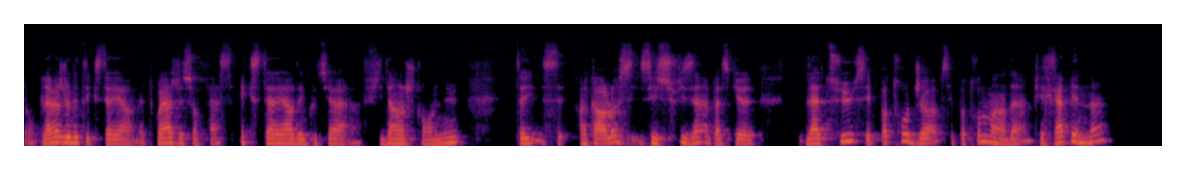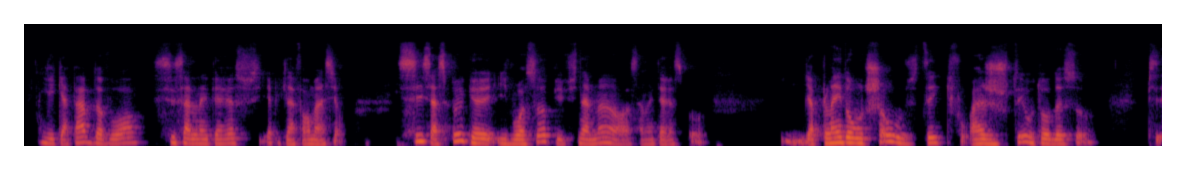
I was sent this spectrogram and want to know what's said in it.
Donc, lavage de vitre extérieur, nettoyage des surfaces extérieures des gouttières, fidange contenu. Encore là, c'est suffisant parce que là-dessus, c'est pas trop de job, c'est pas trop demandant. Puis rapidement, il est capable de voir si ça l'intéresse aussi avec la formation. Si ça se peut qu'il voit ça, puis finalement, ah, ça ne m'intéresse pas. Il y a plein d'autres choses qu'il faut ajouter autour de ça. Puis,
